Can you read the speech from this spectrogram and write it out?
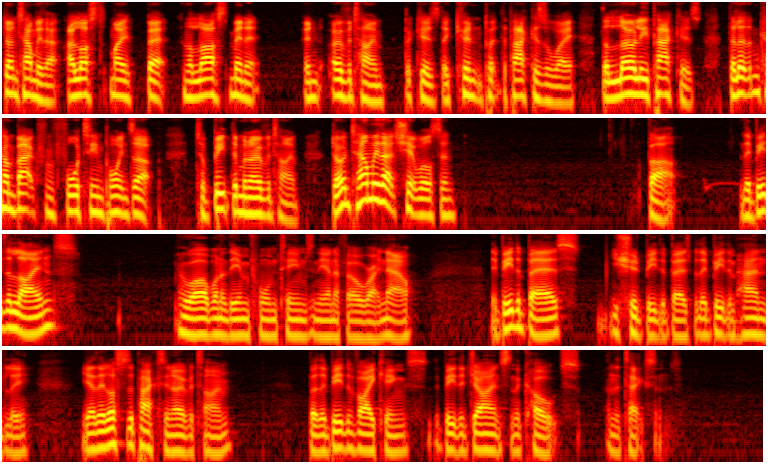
Don't tell me that. I lost my bet in the last minute in overtime because they couldn't put the Packers away. The lowly Packers. They let them come back from 14 points up to beat them in overtime. Don't tell me that shit, Wilson. but they beat the Lions, who are one of the informed teams in the NFL right now. They beat the Bears. You should beat the Bears, but they beat them handily. Yeah, they lost to the Packers in overtime, but they beat the Vikings. They beat the Giants and the Colts and the Texans.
